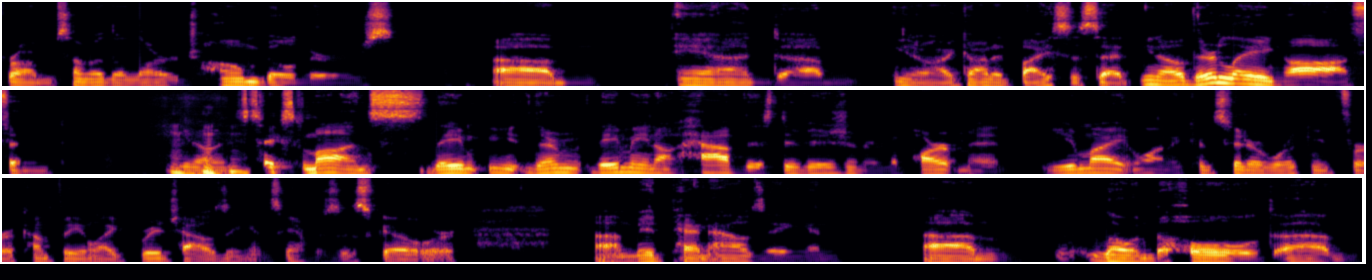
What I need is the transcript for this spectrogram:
from some of the large home builders, um, and um, you know, I got advice that said, you know, they're laying off, and you know in six months they they may not have this division or department. You might want to consider working for a company like bridge housing in san francisco or uh, MidPen housing. And um, lo and behold um,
